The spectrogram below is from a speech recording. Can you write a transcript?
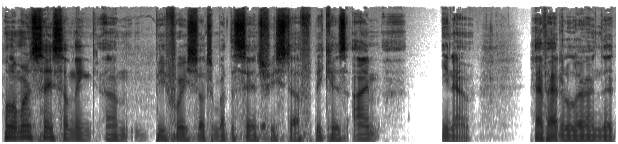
Well, I want to say something um, before you start talking about the sensory stuff because I'm, you know, have had to learn that,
